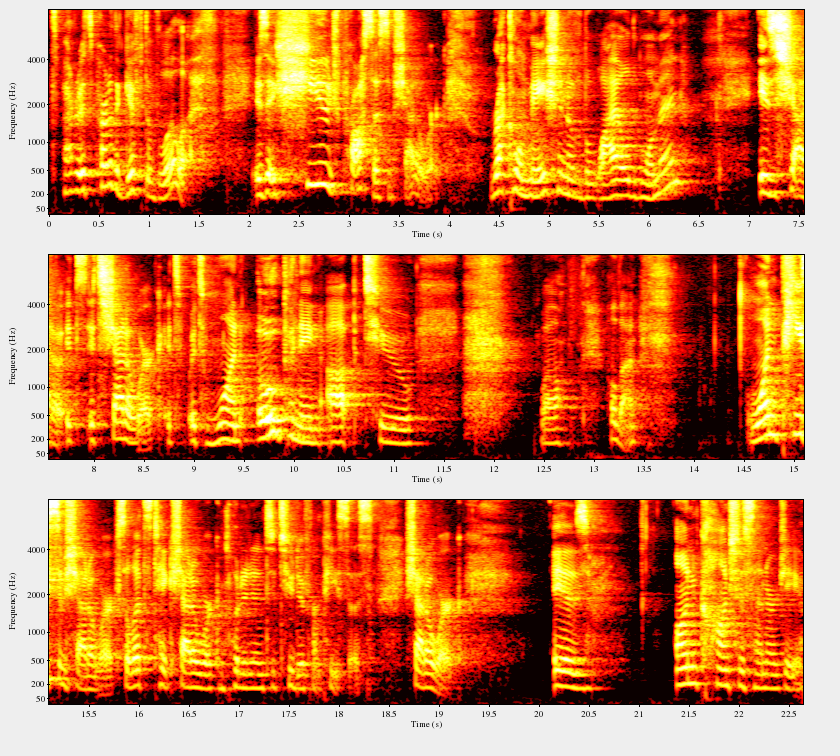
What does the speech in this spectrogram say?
It's part of, it's part of the gift of Lilith. Is a huge process of shadow work. Reclamation of the wild woman is shadow. It's it's shadow work. It's it's one opening up to well, hold on. One piece of shadow work. So let's take shadow work and put it into two different pieces. Shadow work is unconscious energy,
